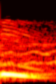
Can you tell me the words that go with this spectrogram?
Mm-hmm.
